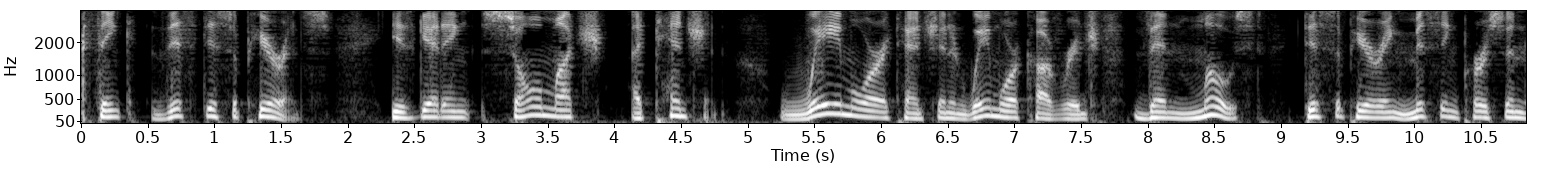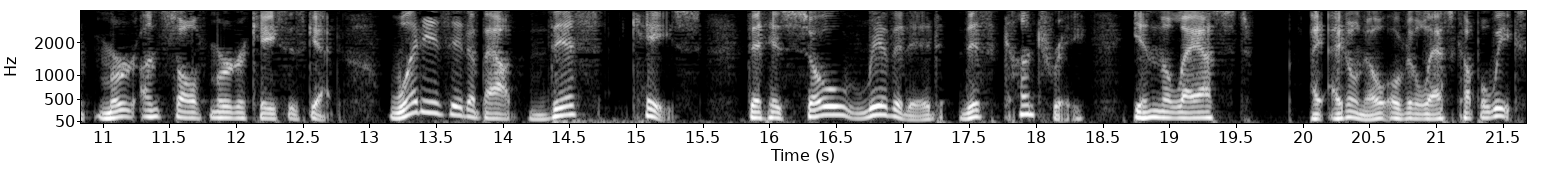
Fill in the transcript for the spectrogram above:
think this disappearance is getting so much attention, way more attention and way more coverage than most disappearing, missing person, mur- unsolved murder cases get. What is it about this case that has so riveted this country in the last I, I, don't know, over the last couple weeks.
